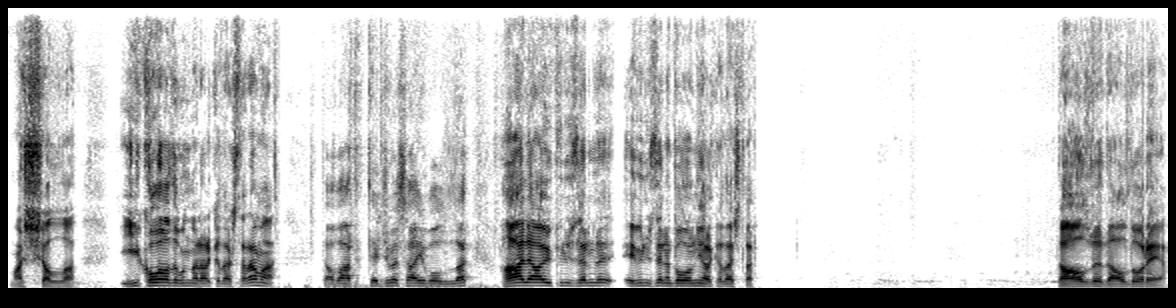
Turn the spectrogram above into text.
Maşallah. iyi kovaladı bunlar arkadaşlar ama tabi artık tecrübe sahibi oldular. Hala ipin üzerinde evin üzerine dolanıyor arkadaşlar. Dağıldı, daldı oraya.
